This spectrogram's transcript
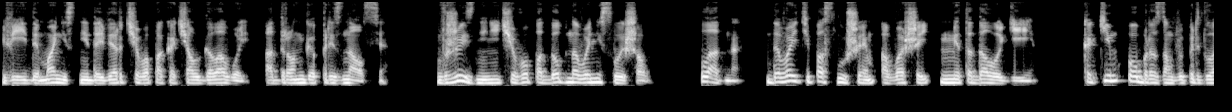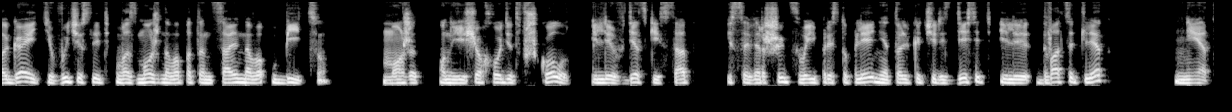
Вейдеманис недоверчиво покачал головой, а Дронго признался. В жизни ничего подобного не слышал. Ладно, давайте послушаем о вашей методологии. Каким образом вы предлагаете вычислить возможного потенциального убийцу? Может, он еще ходит в школу или в детский сад и совершит свои преступления только через 10 или 20 лет? Нет,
